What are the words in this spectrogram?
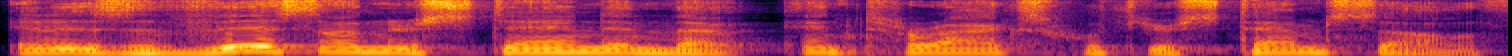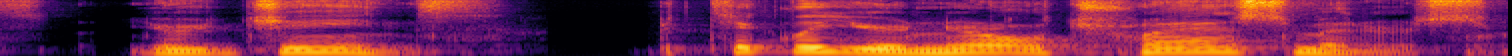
It is this understanding that interacts with your stem cells, your genes, particularly your neurotransmitters.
